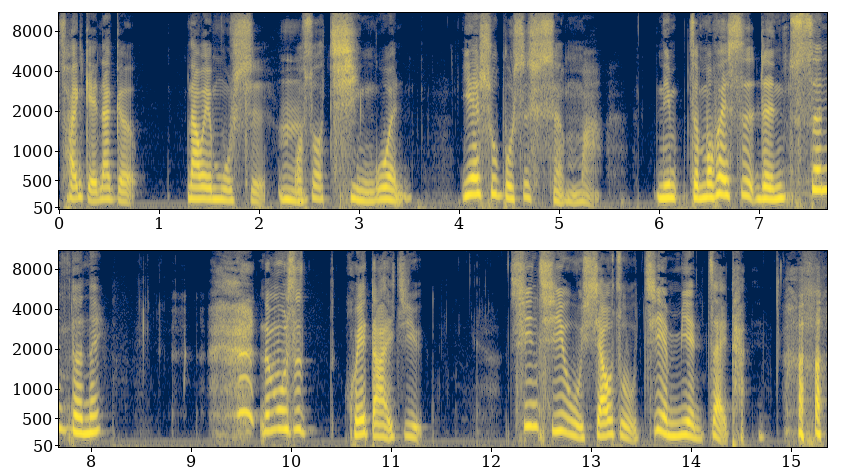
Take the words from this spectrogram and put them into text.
传给那个那位牧师，嗯、我说，请问耶稣不是神吗？你怎么会是人生的呢？那牧师回答一句：“星期五小组见面再谈。”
